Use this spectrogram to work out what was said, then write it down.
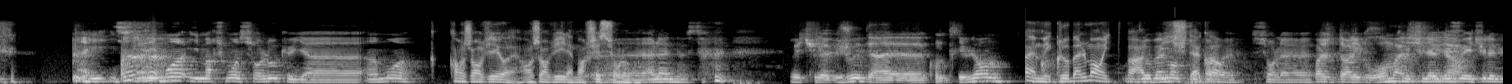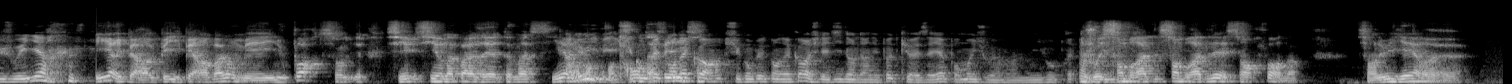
Ah, il, moins, il marche moins sur l'eau qu'il y a un mois. qu'en janvier, ouais, en janvier, il a marché sur l'eau. Euh, Alan, Mais tu l'as vu jouer euh, contre Cleveland Ouais, mais globalement, il parle. globalement, oui, je suis d'accord. ouais, sur la. Moi, dans les gros Et matchs, tu l'as vu a- jouer, tu l'as vu jouer hier. hier, il perd, il perd un ballon, mais il nous porte. Sans- Si, si on n'a pas Isaiah Thomas hier, Ah, on oui, en mais prend je suis 30 à complètement d'accord. hein. Je suis complètement d'accord. Et je l'ai dit dans le dernier pod que Isaiah, pour moi, il jouait à un niveau près. On jouait sans, Brad- sans Bradley et sans Orford. hein. Sans lui hier, euh,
